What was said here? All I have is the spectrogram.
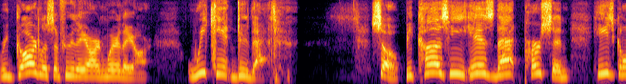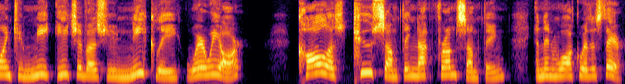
regardless of who they are and where they are. We can't do that. So, because He is that person, He's going to meet each of us uniquely where we are, call us to something, not from something, and then walk with us there.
